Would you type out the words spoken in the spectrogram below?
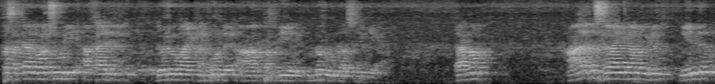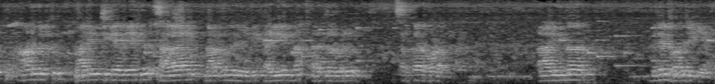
ഇപ്പൊ സർക്കാർ കുറച്ചുകൂടി ആ കാര്യത്തിൽ ഗൗരവമായി കണ്ടുകൊണ്ട് ആ പദ്ധതിയെ മുന്നോട്ട് കൊണ്ടുവരാൻ ശ്രമിക്കുകയാണ്. കാരണം ആർക്ക് സഹായിക്കാമെങ്കിലും ഏത് ആളുകൾക്കും പാലിയേറ്റീവ് കെയറിലേക്ക് സഹായം നടത്തുന്നതിന് വേണ്ടി കഴിയുന്ന തരത്തിലുള്ളൊരു സർക്കാർ ആ, ഇന്ന് നിലവിൽ വന്നിരിക്കുകയാണ്.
